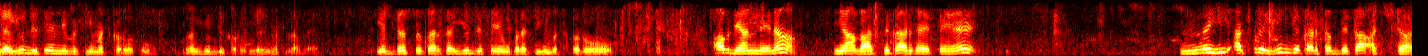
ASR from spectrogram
या युद्ध से निवृत्ति मत करो तो मतलब युद्ध करो यही मतलब है। युद्धस्व कर युद्ध से उपरति मत करो। अब ध्यान देना यहाँ भाष्यकार कहते हैं नहीं अत्र युद्ध कर्तव्यता अच्छा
